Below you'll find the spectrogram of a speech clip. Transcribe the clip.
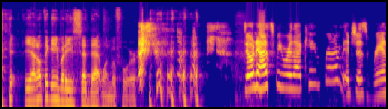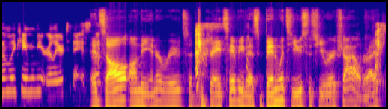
yeah, I don't think anybody said that one before. Don't ask me where that came from. It just randomly came to me earlier today. So it's all on the inner roots of your creativity that's been with you since you were a child, right?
